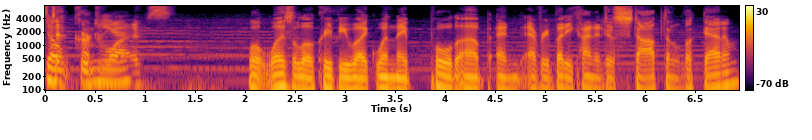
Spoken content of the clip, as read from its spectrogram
Don't come Stepford here. Wives. Well, it was a little creepy, like when they pulled up and everybody kind of just stopped and looked at him.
